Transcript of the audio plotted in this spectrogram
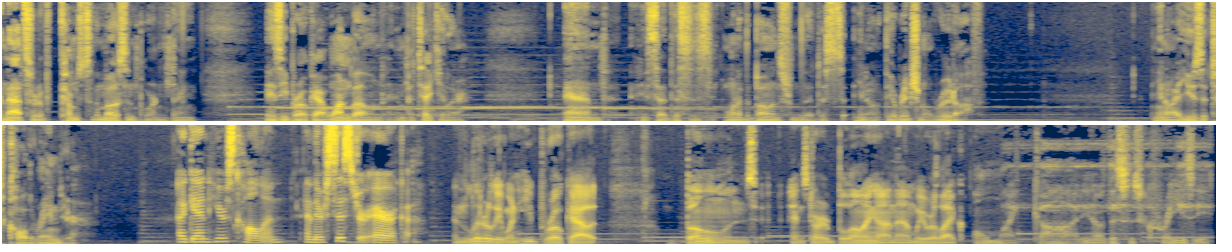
And that sort of comes to the most important thing, is he broke out one bone in particular, and he said, "This is one of the bones from the, you know, the original Rudolph." You know, I use it to call the reindeer. Again, here's Colin and their sister Erica. And literally, when he broke out bones and started blowing on them, we were like, "Oh my god! You know, this is crazy."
